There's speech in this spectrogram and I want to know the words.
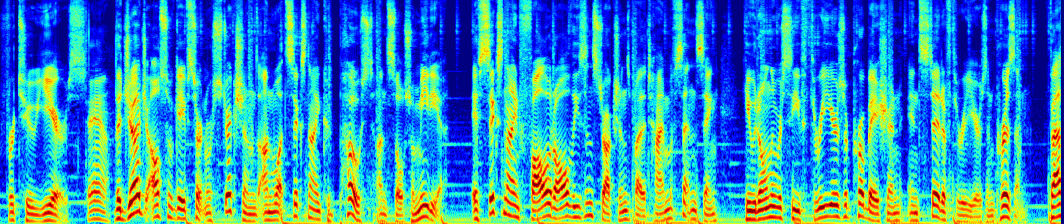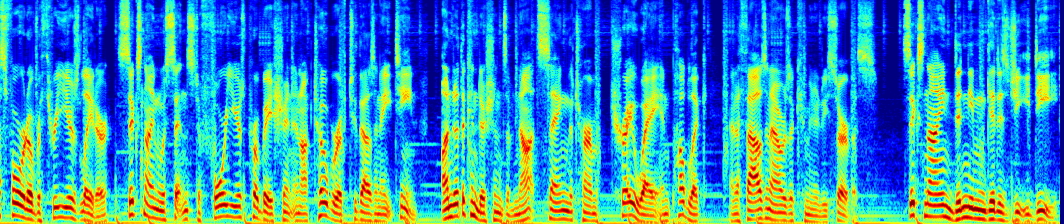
for two years. Damn. The judge also gave certain restrictions on what 6 9 could post on social media. If 6 9 followed all these instructions by the time of sentencing, he would only receive three years of probation instead of three years in prison. Fast forward over three years later, 6 9 was sentenced to four years probation in October of 2018, under the conditions of not saying the term treyway in public and a thousand hours of community service. 6 9 didn't even get his GED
